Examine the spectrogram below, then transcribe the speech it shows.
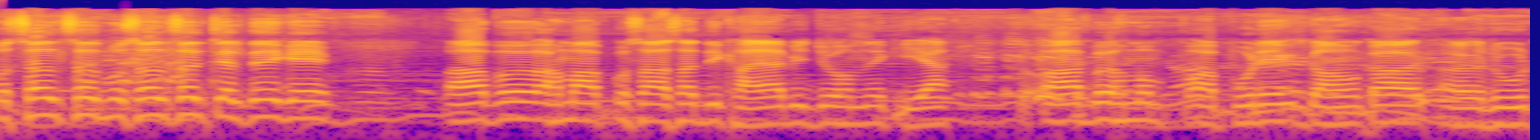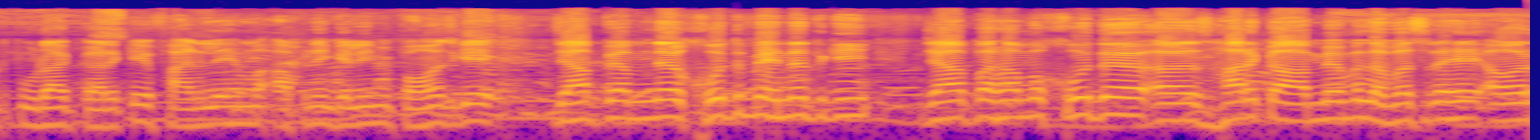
مسلسل مسلسل چلتے گئے۔ اب ہم آپ کو ساتھ ساتھ دکھایا بھی جو ہم نے کیا۔ تو اب ہم پورے گاؤں کا روٹ پورا کر کے فائنلی ہم اپنی گلی میں پہنچ گئے، جہاں پہ ہم نے خود محنت کی، جہاں پر ہم خود ہر کام میں ملوث رہے اور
